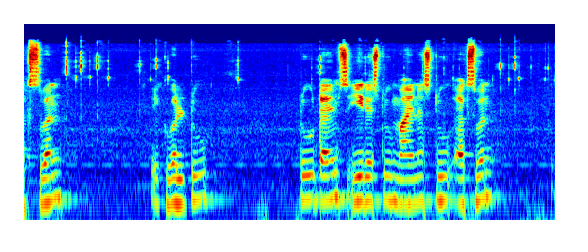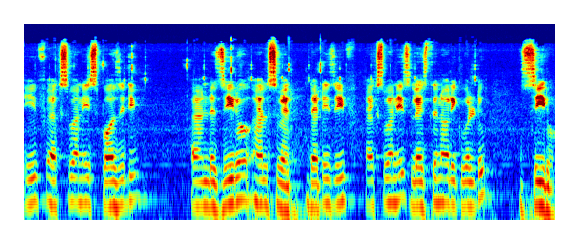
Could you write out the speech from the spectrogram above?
x1 equal to 2 times e raised to minus 2 x1 if x1 is positive and 0 elsewhere. That is if x1 is less than or equal to 0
